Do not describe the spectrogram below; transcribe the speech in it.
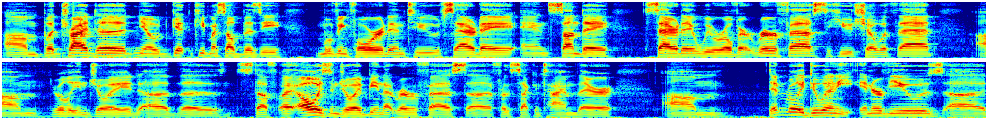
Um, but tried to you know get keep myself busy moving forward into Saturday and Sunday. Saturday we were over at Riverfest, a huge show with that. Um, really enjoyed uh, the stuff. I always enjoy being at Riverfest uh, for the second time there. Um, didn't really do any interviews. Uh,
